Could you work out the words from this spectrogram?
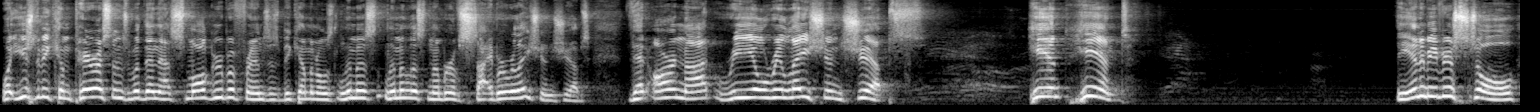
What used to be comparisons within that small group of friends is becoming a limitless, limitless number of cyber relationships that are not real relationships. Hint, hint. The enemy of your soul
